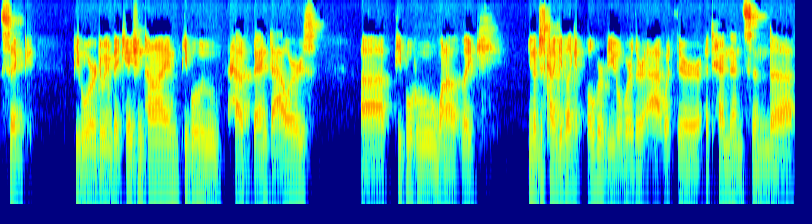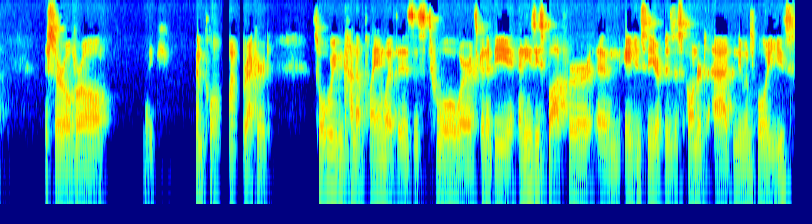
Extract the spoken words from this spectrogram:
sick, people who are doing vacation time, people who have banked hours, uh, people who want to like, you know, just kind of give like an overview of where they're at with their attendance and uh, just their overall like employee record. So what we've been kind of playing with is this tool where it's going to be an easy spot for an agency or business owner to add new employees.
